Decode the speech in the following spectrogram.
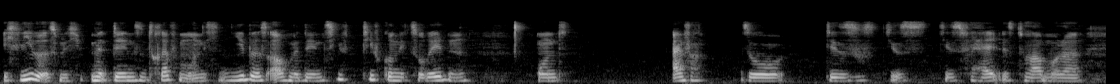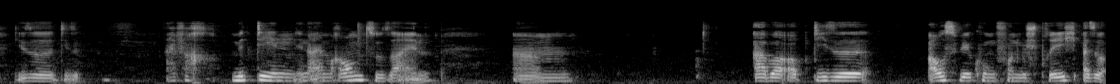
ich liebe es, mich mit denen zu treffen und ich liebe es auch, mit denen tief, tiefgründig zu reden und einfach so dieses, dieses, dieses Verhältnis zu haben oder diese, diese, einfach mit denen in einem Raum zu sein. Ähm, aber ob diese Auswirkungen von Gespräch, also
